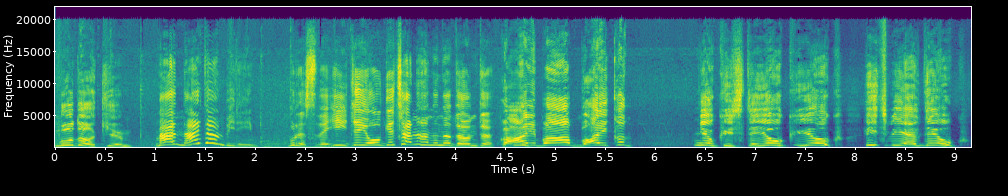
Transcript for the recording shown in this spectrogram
Bu da kim? Ben nereden bileyim? Burası da iyice yol geçen hanına döndü. Galiba baygın. Yok işte yok yok. Hiçbir yerde yok.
